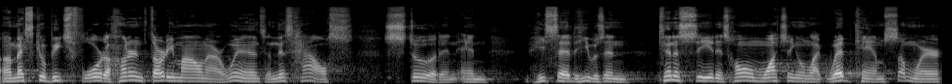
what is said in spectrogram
uh, Mexico Beach, Florida, 130 mile an hour winds, and this house stood. And, and he said he was in Tennessee at his home watching on like webcams somewhere,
